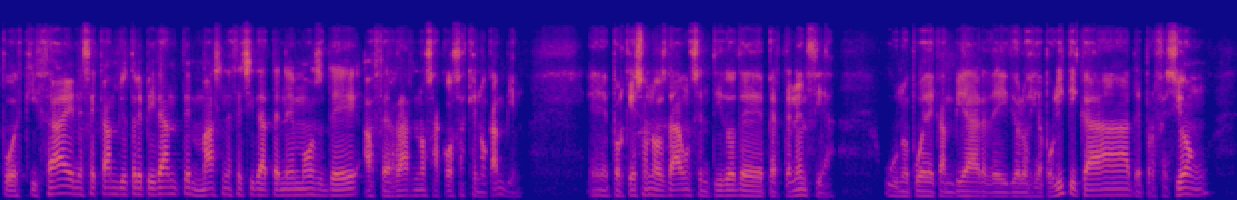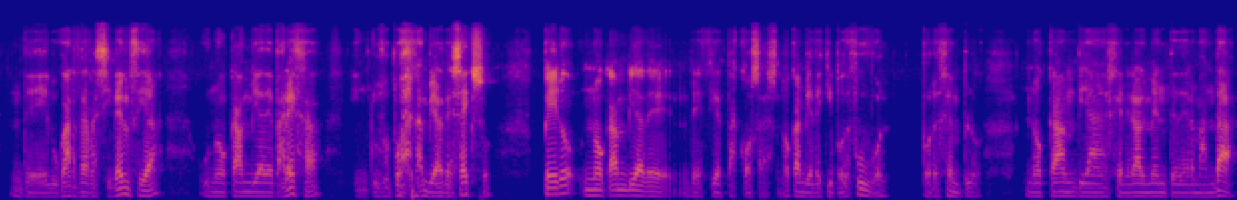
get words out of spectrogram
pues quizá en ese cambio trepidante más necesidad tenemos de aferrarnos a cosas que no cambien, eh, porque eso nos da un sentido de pertenencia. Uno puede cambiar de ideología política, de profesión, de lugar de residencia, uno cambia de pareja, incluso puede cambiar de sexo, pero no cambia de, ciertas cosas, no cambia de equipo de fútbol, por ejemplo, no cambia generalmente de hermandad,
